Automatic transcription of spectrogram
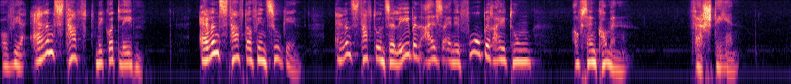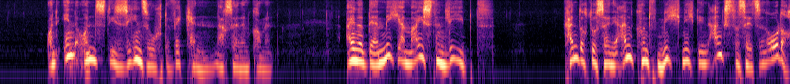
ob wir ernsthaft mit Gott leben, ernsthaft auf ihn zugehen, ernsthaft unser Leben als eine Vorbereitung auf sein Kommen verstehen und in uns die Sehnsucht wecken nach seinem Kommen. Einer, der mich am meisten liebt, kann doch durch seine Ankunft mich nicht in Angst versetzen, oder?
